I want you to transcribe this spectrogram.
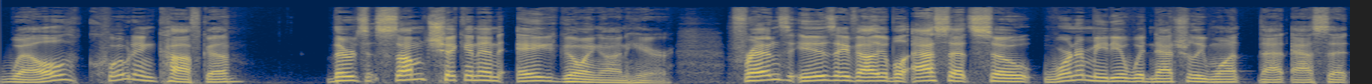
Well, quoting Kafka, there's some chicken and egg going on here. Friends is a valuable asset, so Warner Media would naturally want that asset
